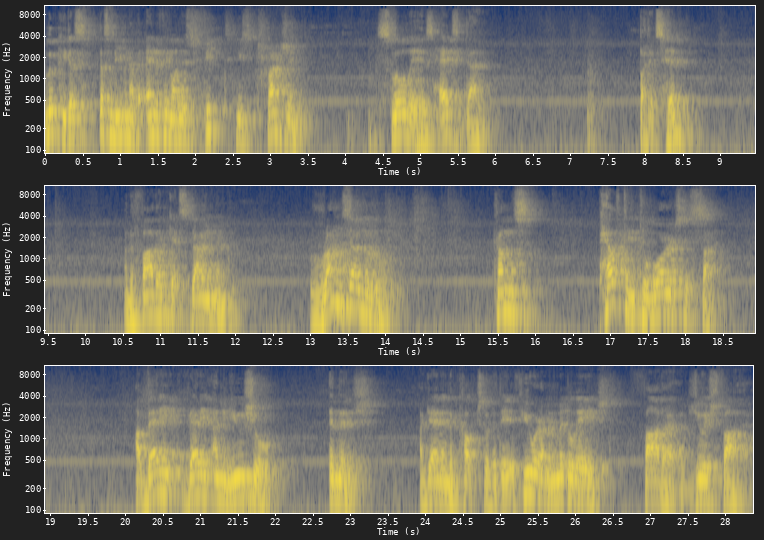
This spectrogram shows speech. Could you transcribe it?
Look, he does, doesn't even have anything on his feet. He's trudging. Slowly, his head's down. But it's him. And the father gets down and runs down the road, comes pelting towards his son. A very, very unusual image, again, in the culture of the day. If you were a middle aged father, a Jewish father,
